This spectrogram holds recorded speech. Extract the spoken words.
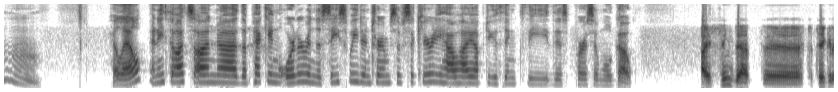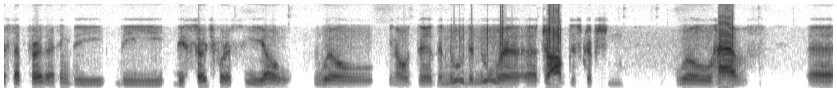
Hmm. Hillel, any thoughts on uh, the pecking order in the C-suite in terms of security? How high up do you think the this person will go? I think that uh, to take it a step further, I think the the the search for a CEO will, you know, the the new the new uh, uh job description will have uh,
